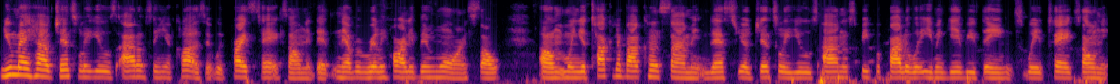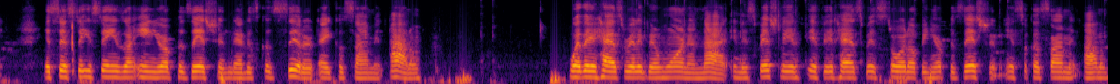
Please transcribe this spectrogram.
you may have gently used items in your closet with price tags on it that never really hardly been worn. So um, when you're talking about consignment that's your gently used items. People probably will even give you things with tags on it. And since these things are in your possession that is considered a consignment item whether it has really been worn or not, and especially if, if it has been stored up in your possession, it's a consignment item.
